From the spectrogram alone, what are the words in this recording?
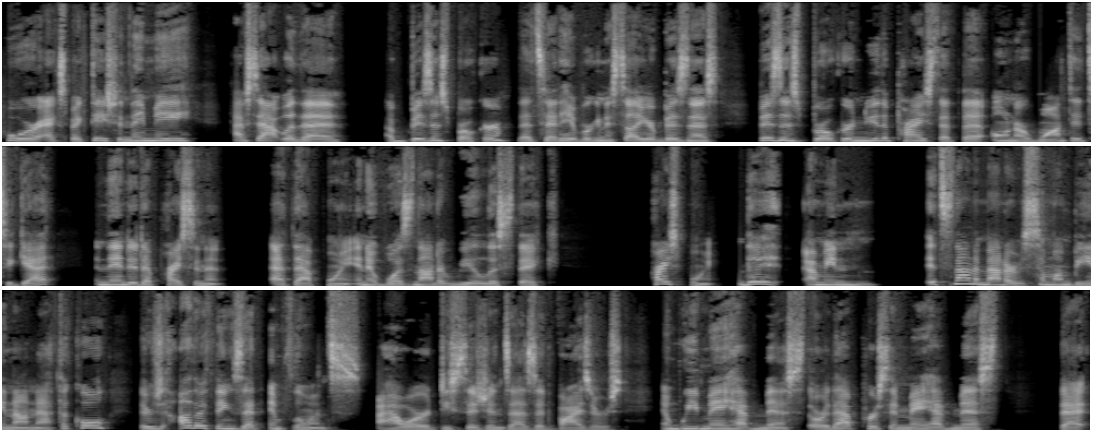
poor expectation. They may have sat with a, a business broker that said, Hey, we're going to sell your business. Business broker knew the price that the owner wanted to get and they ended up pricing it at that point, And it was not a realistic price point. They, I mean, it's not a matter of someone being unethical. There's other things that influence our decisions as advisors. And we may have missed, or that person may have missed that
